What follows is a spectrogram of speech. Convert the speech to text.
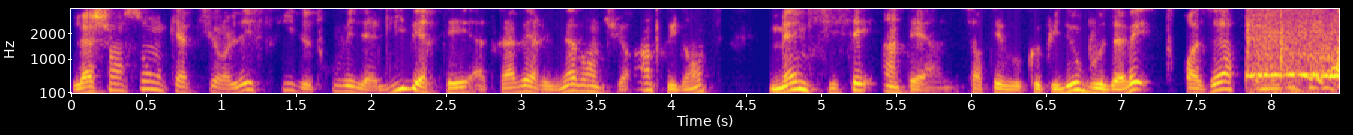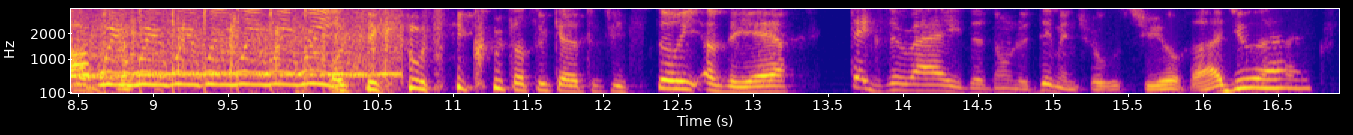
La chanson capture l'esprit de trouver la liberté à travers une aventure imprudente, même si c'est interne. Sortez vos copies doubles, vous avez trois heures pour méditer. Ah oui, oui, oui, oui, oui, oui, oui. On s'écoute, on s'écoute en tout cas tout de suite Story of the Year, Take the Ride dans le Demon Show sur Radio Axe.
